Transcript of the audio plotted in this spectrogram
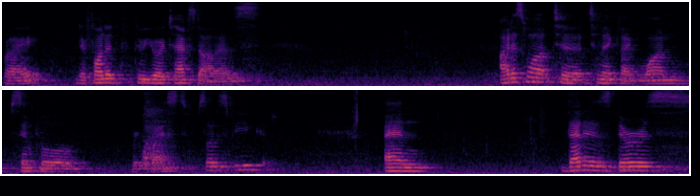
right? They're funded through your tax dollars. I just want to, to make like one simple request, so to speak. And that is, there's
